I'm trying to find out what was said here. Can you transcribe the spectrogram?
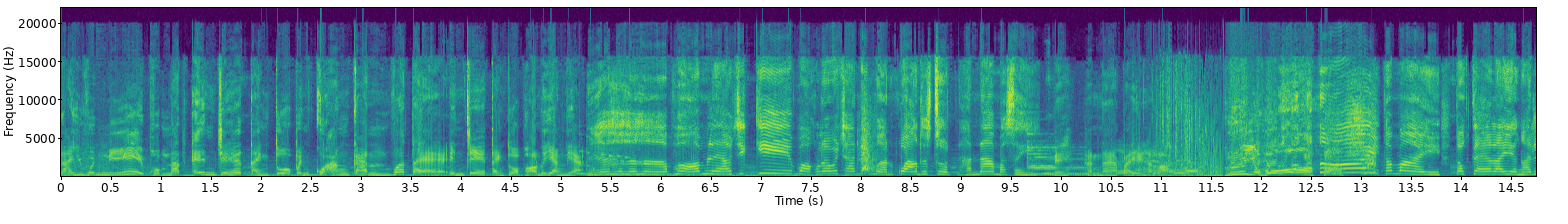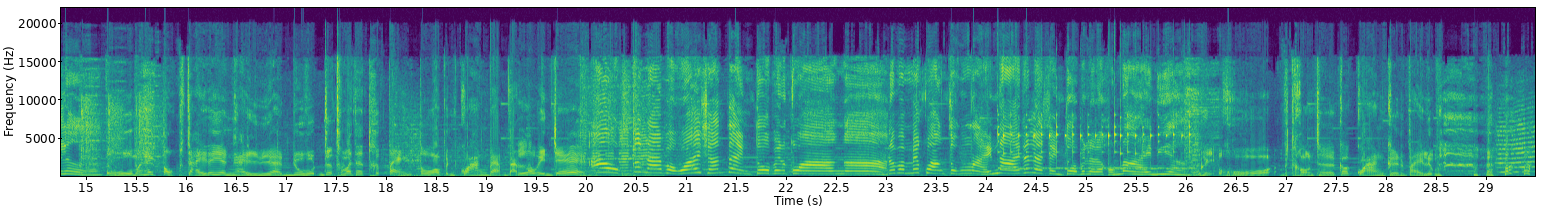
ในวันนี้ผมนัด NJ แต่งตัวเป็นกวางกันว่าแต่ NJ แต่งตัวพร้อมหรือยังเนี่ย พร้อมแล้วชิกกี้บอกเลยว่าฉันน่ะเหมือนกวางสุดๆหันหน้ามาสิเอ๊ะหันหน้าไปอย่างนั้นเหรอเฮ้ยโอ้โหทำไมตกใจอะไรอย่างนั้นเหรอโอ้โหไม่ให้ตกใจได้ยังไงเนี่ย ดูดูทำไมเธอเธอแต่งตัวเป็นกวางแบบนั้นเหรา NJ เอ้าก็นายบอกว่าให้ฉันแต่งตัวเป็นกวางอะแล้วมันไม่กวางตรงไหนนายนั่นแหละแต่งตัวเป็นอะไรของนายเนี่ย เฮ้ยโอ้โห ของเธอก็กวางเกินไปหรือเปล่า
